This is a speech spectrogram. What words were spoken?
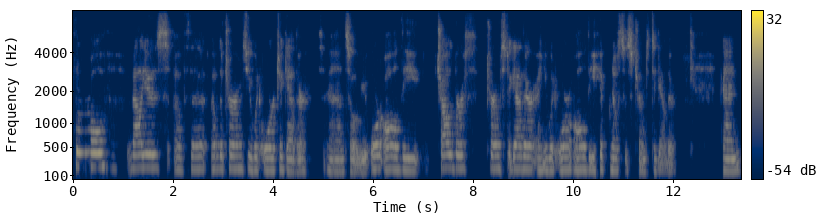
plural values of the of the terms you would OR together. And so you OR all the childbirth terms together and you would OR all the hypnosis terms together. And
